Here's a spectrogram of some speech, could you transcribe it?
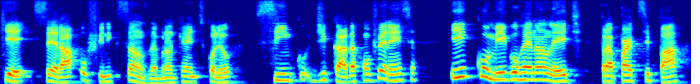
que será o Phoenix Suns. Lembrando que a gente escolheu cinco de cada conferência. E comigo, o Renan Leite, para participar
